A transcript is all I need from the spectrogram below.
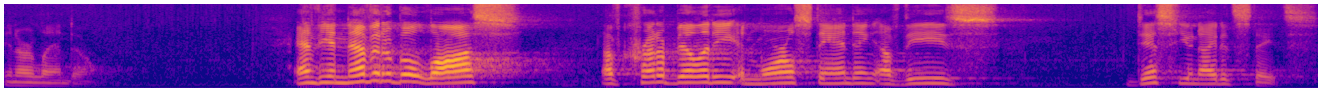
in Orlando. And the inevitable loss of credibility and moral standing of these disunited states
